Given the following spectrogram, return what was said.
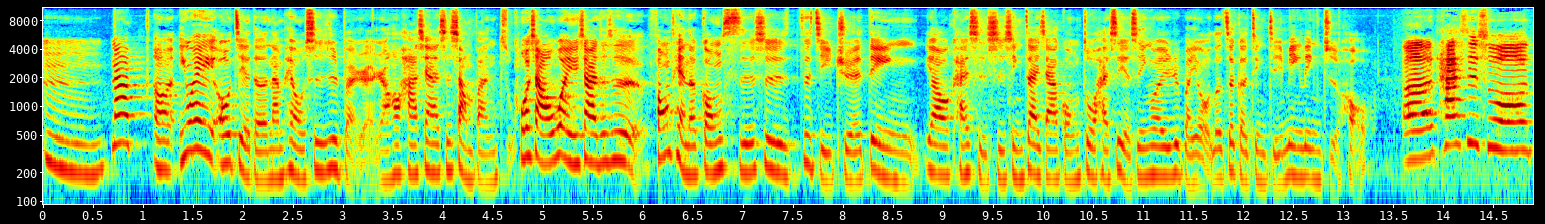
嗯，那呃，因为欧姐的男朋友是日本人，然后他现在是上班族。我想要问一下，就是丰田的公司是自己决定要开始实行在家工作，还是也是因为日本有了这个紧急命令之后？呃，他是说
